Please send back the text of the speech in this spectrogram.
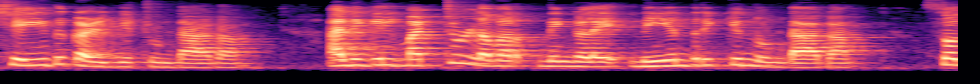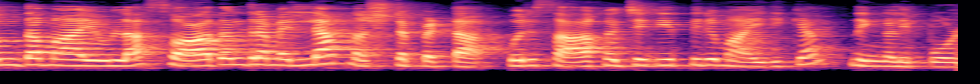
ചെയ്തു കഴിഞ്ഞിട്ടുണ്ടാകാം. അല്ലെങ്കിൽ മറ്റുള്ളവർ നിങ്ങളെ നിയന്ത്രിക്കുന്നുണ്ടാകാം. സ്വന്തമായുള്ള സ്വാതന്ത്ര്യമെല്ലാം നഷ്ടപ്പെട്ട ഒരു സാഹചര്യത്തിലുമായിരിക്കാം നിങ്ങളിപ്പോൾ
